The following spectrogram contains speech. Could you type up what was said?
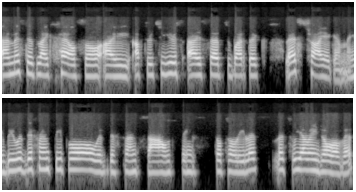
I missed it like hell. So I, after two years, I said to Bartek, let's try again. Maybe with different people, with different sounds, things totally. Let's let's rearrange all of it.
